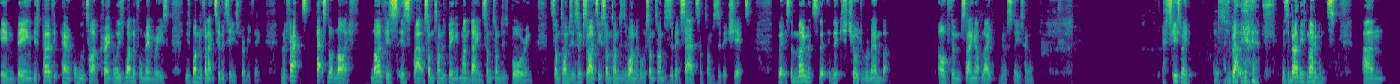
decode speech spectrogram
in being this perfect parent all the time, creating all these wonderful memories, these wonderful activities for everything. And in fact, that's not life. Life is, is about sometimes being mundane, sometimes it's boring, sometimes it's exciting, sometimes it's wonderful, sometimes it's a bit sad, sometimes it's a bit shit. But it's the moments that the children remember of them staying up late. I'm going to sneeze, hang on. Excuse me. It's about, the, it's about these moments. Um,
